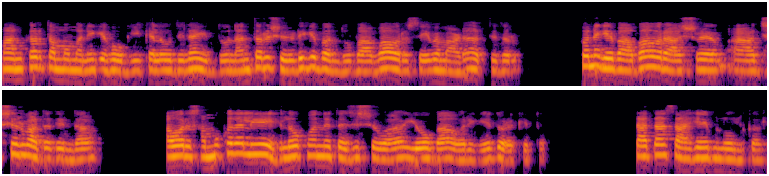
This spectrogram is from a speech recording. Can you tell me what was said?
ಮಾನ್ಕರ್ ತಮ್ಮ ಮನೆಗೆ ಹೋಗಿ ಕೆಲವು ದಿನ ಇದ್ದು ನಂತರ ಶಿರಡಿಗೆ ಬಂದು ಬಾಬಾ ಅವರ ಸೇವೆ ಮಾಡ ಹತ್ತಿದರು. ಕೊನೆಗೆ ಬಾಬಾ ಅವರ ಆಶ್ರಯ, ಆಶೀರ್ವಾದದಿಂದ ಅವರ ಸಮ್ಮುಖದಲ್ಲಿಯೇ ಇಹಲೋಕವನ್ನು ತ್ಯಜಿಸುವ ಯೋಗ ಅವರಿಗೆ ದೊರಕಿತು. ತಾತಾ ಸಾಹೇಬ್ ನೂಲ್ಕರ್.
